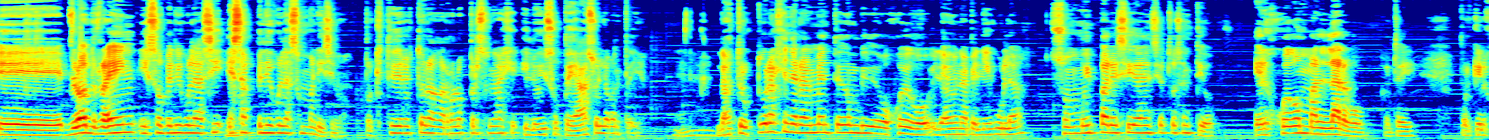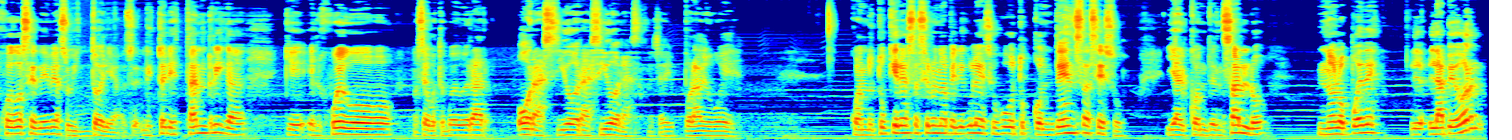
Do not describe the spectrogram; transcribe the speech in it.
Eh, Blood Rain hizo películas así. Esas películas son malísimas. Porque este director agarró los personajes y lo hizo pedazo en la pantalla. Mm. La estructura generalmente de un videojuego y la de una película son muy parecidas en cierto sentido. El juego es más largo, ¿cachai? Porque el juego se debe a su historia. O sea, la historia es tan rica que el juego, no sé, pues te puede durar horas y horas y horas, ¿cachai? Por algo es. Cuando tú quieres hacer una película de ese juego, tú condensas eso. Y al condensarlo, no lo puedes la peor,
